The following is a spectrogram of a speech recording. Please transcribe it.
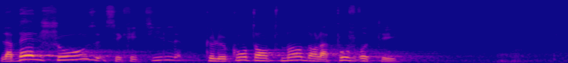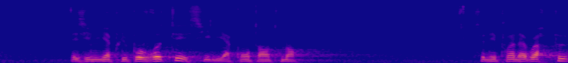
La belle chose, s'écrit-il, que le contentement dans la pauvreté. Mais il n'y a plus pauvreté s'il y a contentement. Ce n'est point d'avoir peu,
